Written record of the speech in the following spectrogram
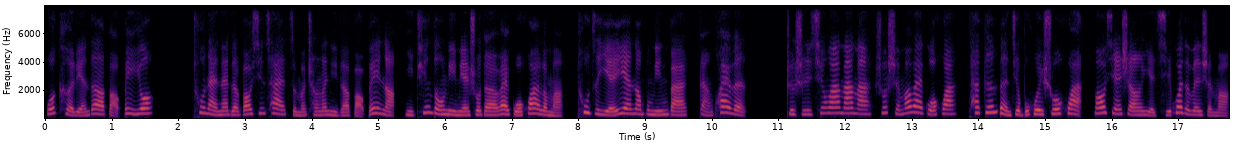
我可怜的宝贝哟！兔奶奶的包心菜怎么成了你的宝贝呢？你听懂里面说的外国话了吗？”兔子爷爷闹不明白，赶快问：“这是青蛙妈妈说什么外国话？他根本就不会说话。”猫先生也奇怪的问：“什么？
